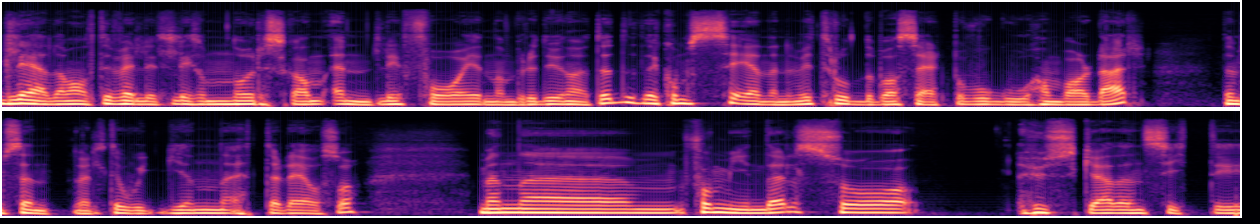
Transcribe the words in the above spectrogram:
Gleda meg alltid veldig til liksom, når skal han endelig få gjennombrudd i United. Det kom senere enn vi trodde, basert på hvor god han var der. De sendte vel til Wiggen etter det også. Men uh, for min del så husker jeg den City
